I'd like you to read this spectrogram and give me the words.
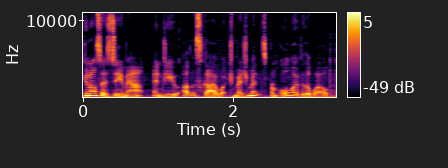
You can also zoom out and view other Skywatch measurements from all over the world.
